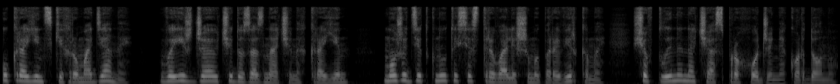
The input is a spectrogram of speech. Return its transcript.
Українські громадяни, виїжджаючи до зазначених країн, можуть зіткнутися з тривалішими перевірками, що вплине на час проходження кордону.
